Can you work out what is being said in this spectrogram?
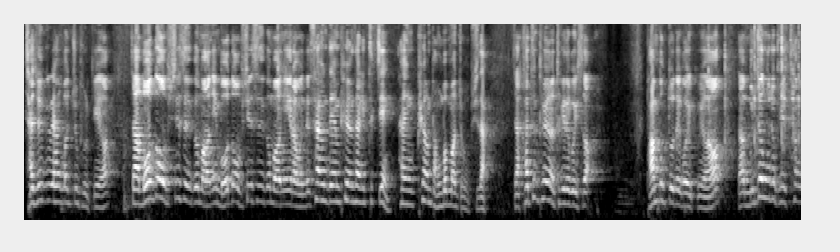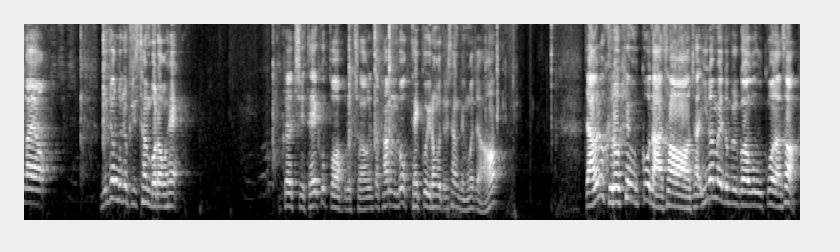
자질구레 한건좀 볼게요. 자, 뭐도 없이 슬그머니, 뭐도 없이 슬그머니라고 했는데 사용된 표현상의 특징, 사용 표현 방법만 좀 봅시다. 자, 같은 표현 어떻게 되고 있어? 반복도 되고 있고요. 다음 문장 구조 비슷한가요? 문장 구조 비슷하면 뭐라고 해? 그렇지, 대꾸법 그렇죠. 그래서 반복, 대꾸 이런 것들이 사용된 거죠. 자, 그리고 그렇게 웃고 나서, 자, 이럼에도 불구하고 웃고 나서,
